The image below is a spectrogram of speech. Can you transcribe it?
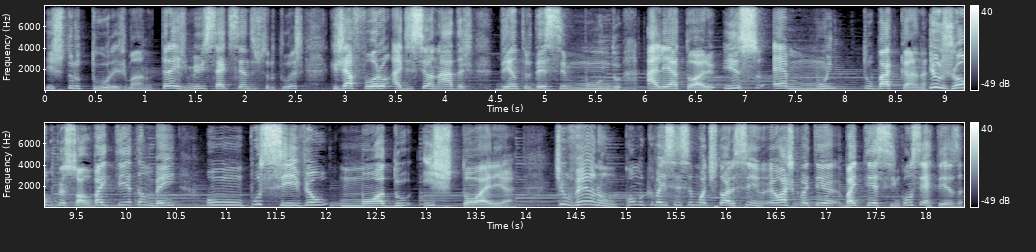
estruturas, mano. 3.700 estruturas que já foram adicionadas dentro desse mundo mundo aleatório. Isso é muito bacana. E o jogo, pessoal, vai ter também um possível modo história. Tio Venom, como que vai ser esse modo história? Sim, eu acho que vai ter, vai ter sim, com certeza,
